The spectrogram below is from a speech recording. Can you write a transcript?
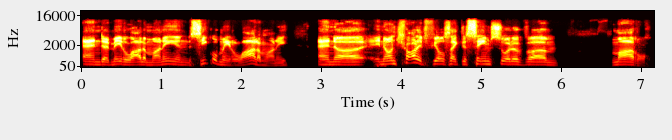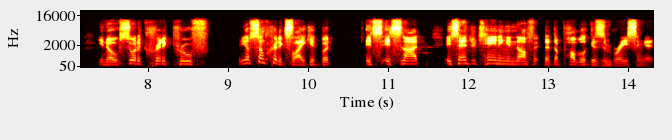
and uh, made a lot of money. And the sequel made a lot of money. And uh, in Uncharted feels like the same sort of um, model, you know, sort of critic proof. You know, some critics like it, but it's it's not it's entertaining enough that the public is embracing it.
